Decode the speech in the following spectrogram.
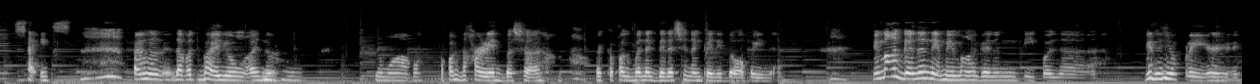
size. parang, dapat ba yung, ano, mm-hmm. yung mga, kapag naka-red ba siya, or kapag ba nagdala siya ng ganito, okay na. May mga ganun eh, may mga ganun people na, ganun yung prayer eh.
